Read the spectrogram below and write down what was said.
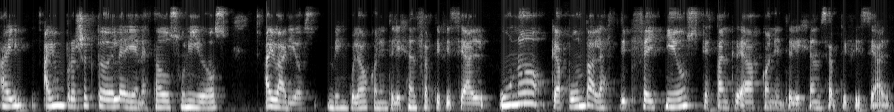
hay, hay un proyecto de ley en Estados Unidos hay varios vinculados con inteligencia artificial. Uno que apunta a las deepfake news que están creadas con inteligencia artificial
